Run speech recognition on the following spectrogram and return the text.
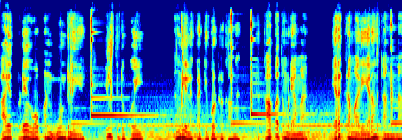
காயத்துடைய ஓப்பன் ஊண்டுலேயே இழுத்துட்டு போய் சங்கிலியில் கட்டி போட்டிருக்காங்க. காப்பாற்ற முடியாமல் இறக்குற மாதிரி இறந்துட்டாங்கன்னா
